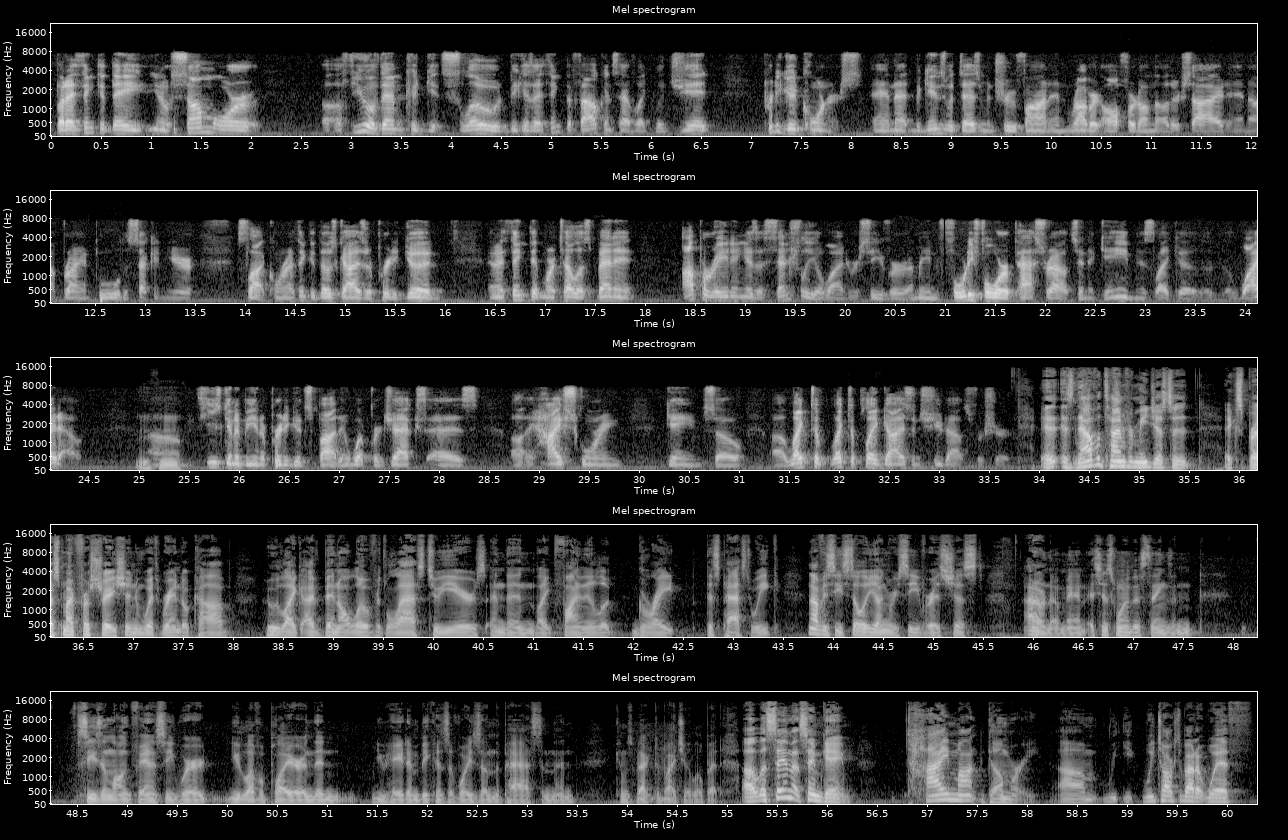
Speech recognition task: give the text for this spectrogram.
But I think that they, you know, some or a few of them could get slowed because I think the Falcons have like legit pretty good corners, and that begins with Desmond Trufant and Robert Alford on the other side, and uh, Brian Poole, the second year slot corner. I think that those guys are pretty good, and I think that Martellus Bennett operating as essentially a wide receiver. I mean, 44 pass routes in a game is like a, a wideout. Mm-hmm. Um, he's going to be in a pretty good spot in what projects as uh, a high scoring game. So uh, like to like to play guys in shootouts for sure. Is now the time for me just to express my frustration with Randall Cobb, who like I've been all over the last two years, and then like finally looked great this past week. And obviously, he's still a young receiver. It's just I don't know, man. It's just one of those things in season long fantasy where you love a player and then you hate him because of what he's done in the past, and then comes back to bite you a little bit. Uh, let's say in that same game, Ty Montgomery. Um, we we talked about it with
